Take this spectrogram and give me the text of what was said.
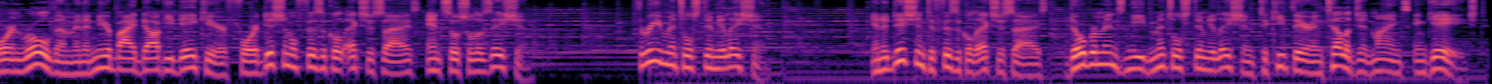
or enroll them in a nearby doggy daycare for additional physical exercise and socialization. 3. Mental stimulation. In addition to physical exercise, Dobermans need mental stimulation to keep their intelligent minds engaged.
